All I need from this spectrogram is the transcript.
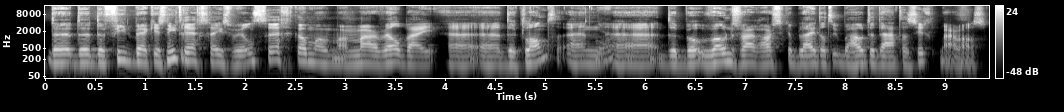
De, de, de feedback is niet rechtstreeks bij ons terechtgekomen, maar, maar wel bij uh, de klant. En ja. uh, de bewoners waren hartstikke blij dat überhaupt de data zichtbaar was.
